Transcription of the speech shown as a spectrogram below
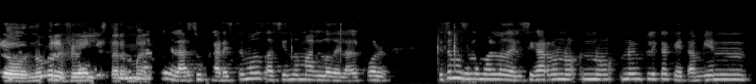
pero no me refiero al estar mal. mal del azúcar, estemos haciendo mal lo del alcohol, que estemos haciendo mal lo del cigarro, no, no, no implica que también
